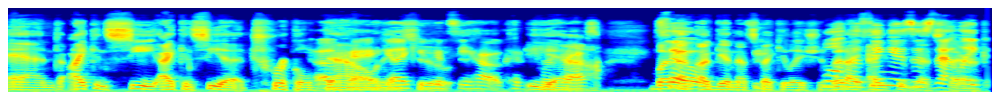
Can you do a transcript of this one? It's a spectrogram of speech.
and i can see i can see a trickle okay down like into you could see how it could progress yeah but So- uh, again that's speculation well but the I, I thing think is is that there. like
